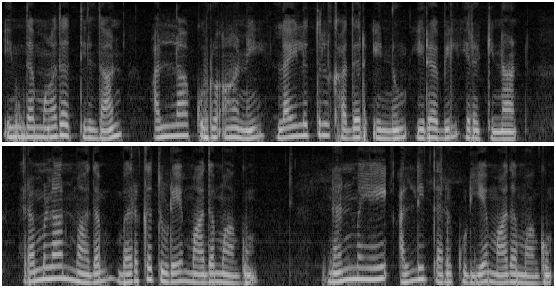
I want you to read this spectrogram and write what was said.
இந்த மாதத்தில்தான் அல்லாஹ் குர்ஆனை லைலத்துல் கதர் என்னும் இரவில் இறக்கினான். ரமலான் மாதம் பறக்கத்துடைய மாதமாகும். நன்மையை அள்ளித் தரக்கூடிய மாதமாகும்.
